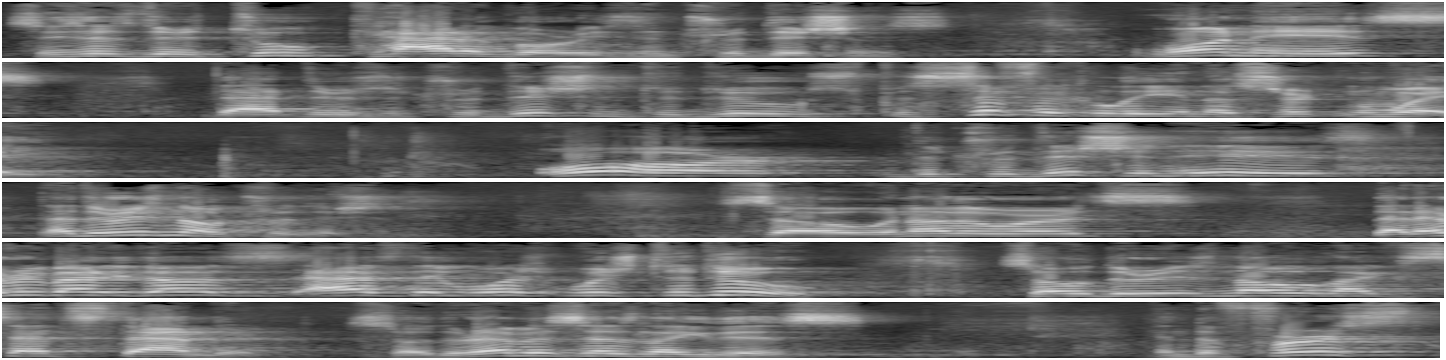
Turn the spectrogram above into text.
So he says there are two categories in traditions. One is that there's a tradition to do specifically in a certain way. Or the tradition is that there is no tradition. So, in other words, that everybody does as they wish, wish to do. So there is no like set standard. So the Rebbe says like this: in the first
